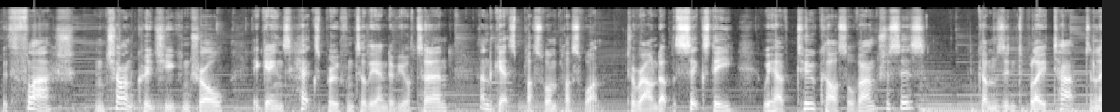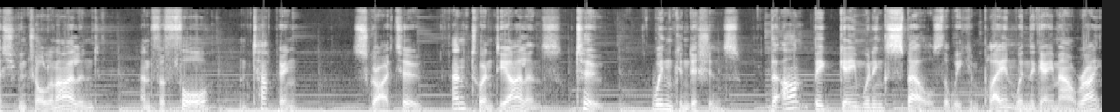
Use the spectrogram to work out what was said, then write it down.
with flash, enchant creature you control, it gains hexproof until the end of your turn and gets plus 1 plus 1. To round up the 60, we have 2 Castle Vantresses, comes into play tapped unless you control an island, and for 4, and tapping, Scry 2, and 20 islands. 2. Win conditions. There aren't big game winning spells that we can play and win the game outright,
